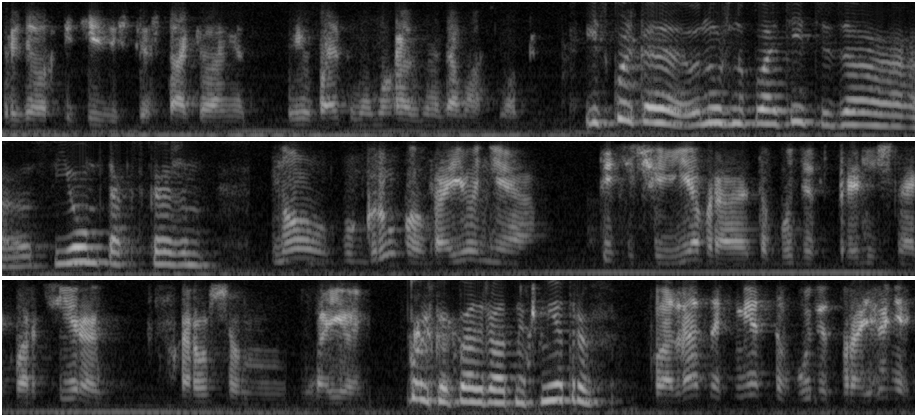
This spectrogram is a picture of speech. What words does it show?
пределах 50-100 километров. И поэтому мы разные дома смотрим. И сколько нужно платить за съем, так скажем? Ну, грубо в районе тысячи евро это будет приличная квартира в хорошем районе. Сколько квадратных метров? Квадратных метров будет в районе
